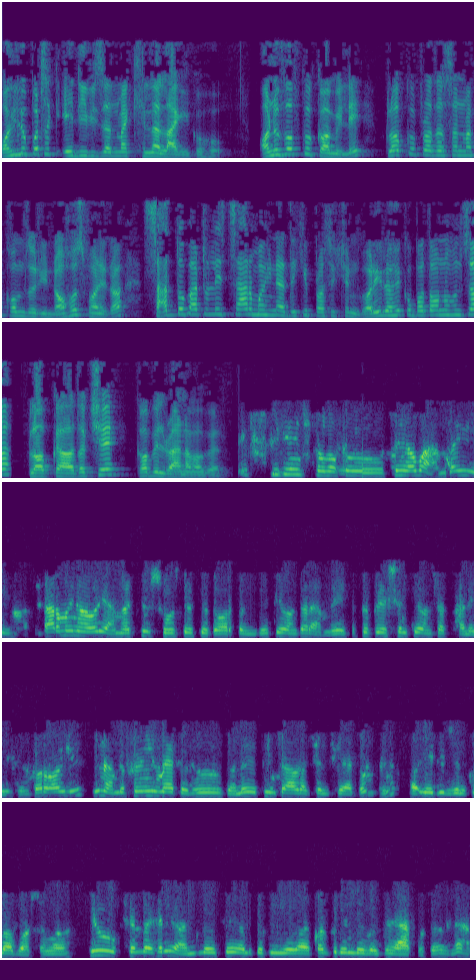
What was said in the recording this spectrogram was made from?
पहिलो पटक ए डिभिजनमा खेल्न लागेको हो। अनुभवको कमीले क्लबको प्रदर्शनमा कमजोरी नहोस् भनेर सातो बाटोले चार महिनादेखि प्रशिक्षण गरिरहेको बताउनुहुन्छ क्लबका अध्यक्ष कपिल राणा मगर एक्सपिरियन्स नभएको चाहिँ अब हामीलाई चार महिना अगाडि हामीलाई त्यो सोच थियो त्यो डर पनि थियो। त्यो अनुसार हामीले प्रिपेरेसन त्यो अनुसार थालेको थियौँ। तर अहिले जुन हामीले फ्रेन्डली म्याचहरू झन् तिन चारवटा खेल खेलेको छौँ होइन ए डिभिजन क्लबहरूसँग त्यो खेल्दाखेरि हामीले चाहिँ अलिकति एउटा कन्फिडेन्ट लेभल चाहिँ आएको छ होइन।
